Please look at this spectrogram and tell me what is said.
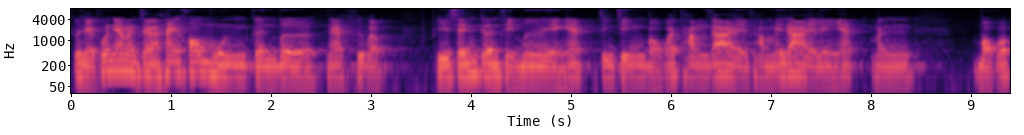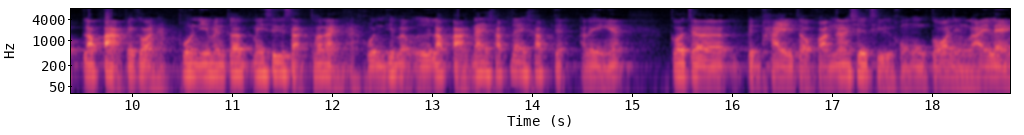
ส่วนใหญ่พวกเนี้ยมันจะให้ข้อมูลเกินเบอร์นะคือแบบพรีเซนต์เกินฝีมืออย่างเงี้ย จริง ๆ บอกว่าทำได้ทำไม่ได้อะไรเงี้ยมันบอกว่ารับปากไปก่อนอะพวกนี้มันก็ไม่ซื่อสัตย์เท่าไหร่อะคนที่แบบเออรับปากได้ครับได้ครับเนี่ยอะไรอย่างเงี้ยก็จะเป็นภัยต่อความน่าเชื่อถือขององค์กรอย่างร้ายแรง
